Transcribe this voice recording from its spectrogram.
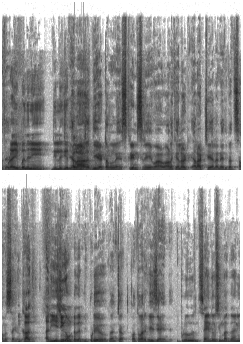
ఇప్పుడు ఆ ఇబ్బందిని దిల్ల చేత ఎలా థియేటర్లని స్క్రీన్స్ని వాళ్ళకి ఎలా అలాట్ చేయాలనేది పెద్ద సమస్య అయింది కాదు అది ఈజీగా ఉంటుందండి. ఇప్పుడు కొంచెం కొంతవరకు ఈజీ అయింది. ఇప్పుడు సైంధవ్ సినిమాకి కానీ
